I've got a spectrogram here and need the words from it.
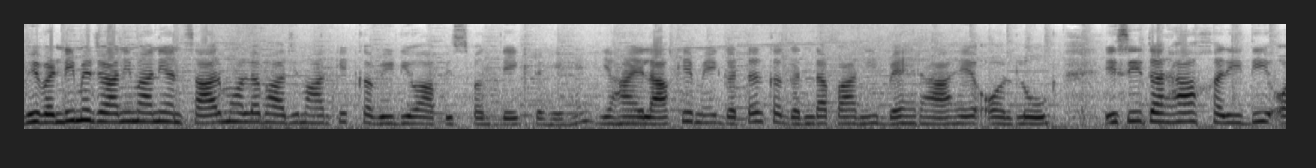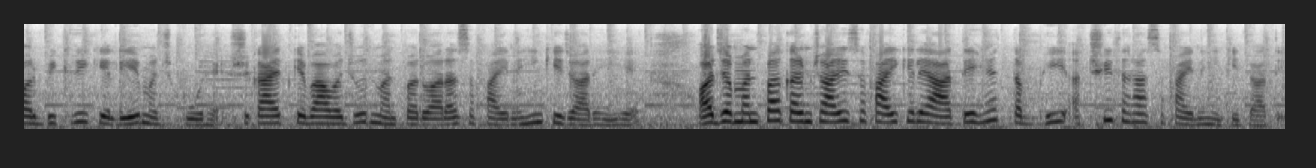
भिवंडी में जानी मानी अंसार मोहल्ला भाजी मार्केट का वीडियो आप इस वक्त देख रहे हैं। यहाँ इलाके में गटर का गंदा पानी बह रहा है और लोग इसी तरह खरीदी और बिक्री के लिए मजबूर हैं। शिकायत के बावजूद मनपा द्वारा सफ़ाई नहीं की जा रही है और जब मनपा कर्मचारी सफ़ाई के लिए आते हैं, तब भी अच्छी तरह सफ़ाई नहीं की जाती।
